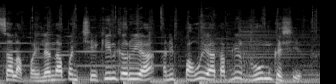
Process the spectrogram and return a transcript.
चला पहिल्यांदा आपण चेक इन करूया आणि पाहूयात आपली रूम कशी आहेत.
